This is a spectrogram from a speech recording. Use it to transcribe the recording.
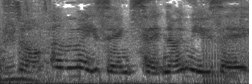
24 7 of non stop amazing techno music.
